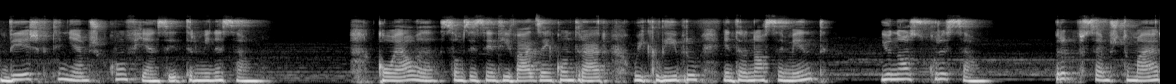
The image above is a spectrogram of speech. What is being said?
desde que tenhamos confiança e determinação. Com ela, somos incentivados a encontrar o equilíbrio entre a nossa mente e o nosso coração, para que possamos tomar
